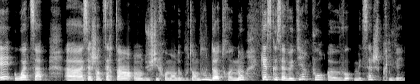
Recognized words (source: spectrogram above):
et WhatsApp, sachant que certains ont du chiffrement de bout en bout, d'autres non. Qu'est-ce que ça veut dire pour vos messages privés?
